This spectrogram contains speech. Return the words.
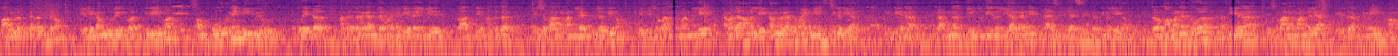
මා විවත් කරලා තිබෙනවා. ඒ ලේකම් ධූරයෙන් ඉවත් කිරීම සම්පූර්ණයෙන් නීති විරෝධයි. මොකද ඒක අද දැනගන්න ලැබුණ හැටියට ඊයේ රාත්‍රියේ 7ක දේශපාලන මණ්ඩලයක් තිබිලා තියෙනවා. ඒ දේශපාලන මණ්ඩලයේ හැමදාම ලේකම්වරයා තමයි මේස් ටික ලියන්නේ. තියෙන ගන්න තීන්දුව తీරන ලියාගන්නේ ඈසින් ජැසින් කියන ලේකම්. ඒක මම නැතුව තියෙන දේශපාලන මණ්ඩලයක් ඒ විතරක් නෙමෙයි මම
